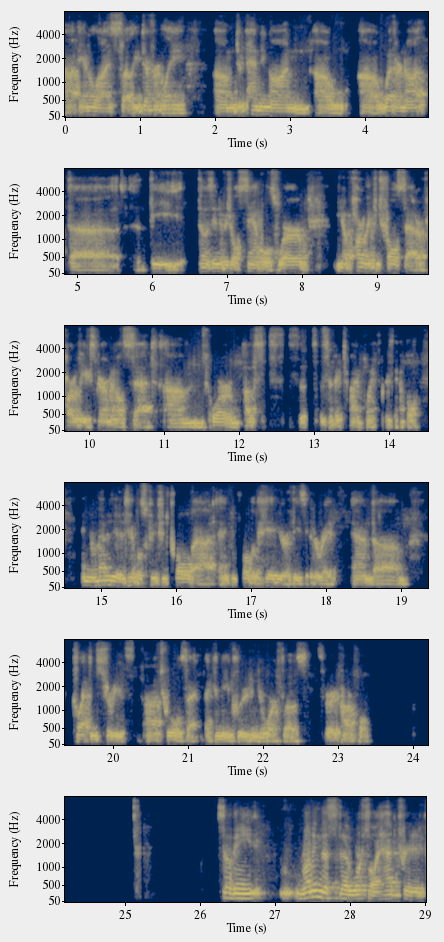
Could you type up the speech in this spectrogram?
uh, analyzed slightly differently, um, depending on uh, uh, whether or not the, the those individual samples were, you know, part of the control set or part of the experimental set, um, or a specific time point, for example. And your metadata tables can control that and control the behavior of these iterate and um, collect and distribute uh, tools that, that can be included in your workflows. It's very powerful. So the running this the workflow I had created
